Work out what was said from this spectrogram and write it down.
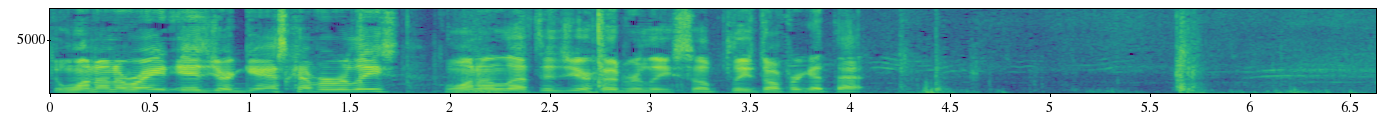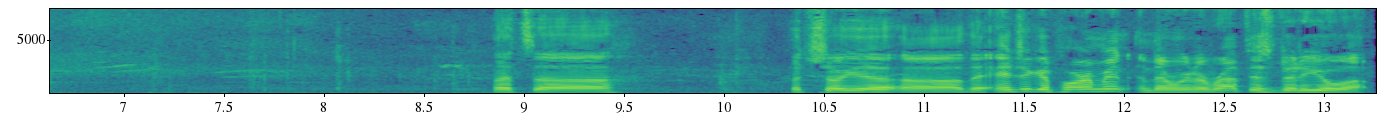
The one on the right is your gas cover release. The one on the left is your hood release. So please don't forget that. Let's uh, let's show you uh, the engine compartment, and then we're gonna wrap this video up.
